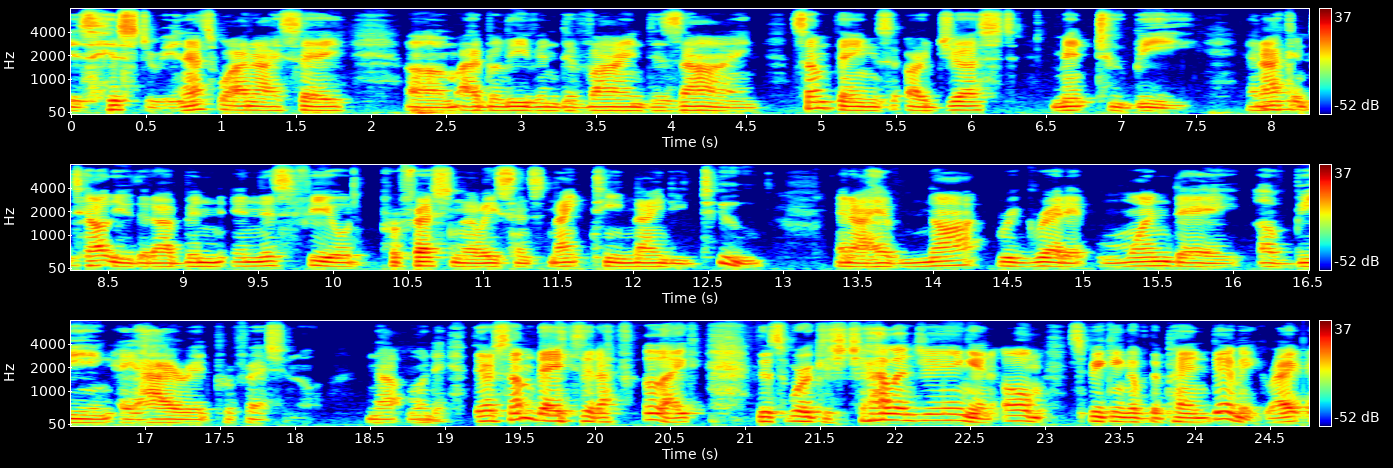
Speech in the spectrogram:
is history. And that's why I say um, I believe in divine design. Some things are just meant to be. And I can tell you that I've been in this field professionally since 1992 and I have not regretted one day of being a higher ed professional. Not one day. There are some days that I feel like this work is challenging, and oh, speaking of the pandemic, right?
